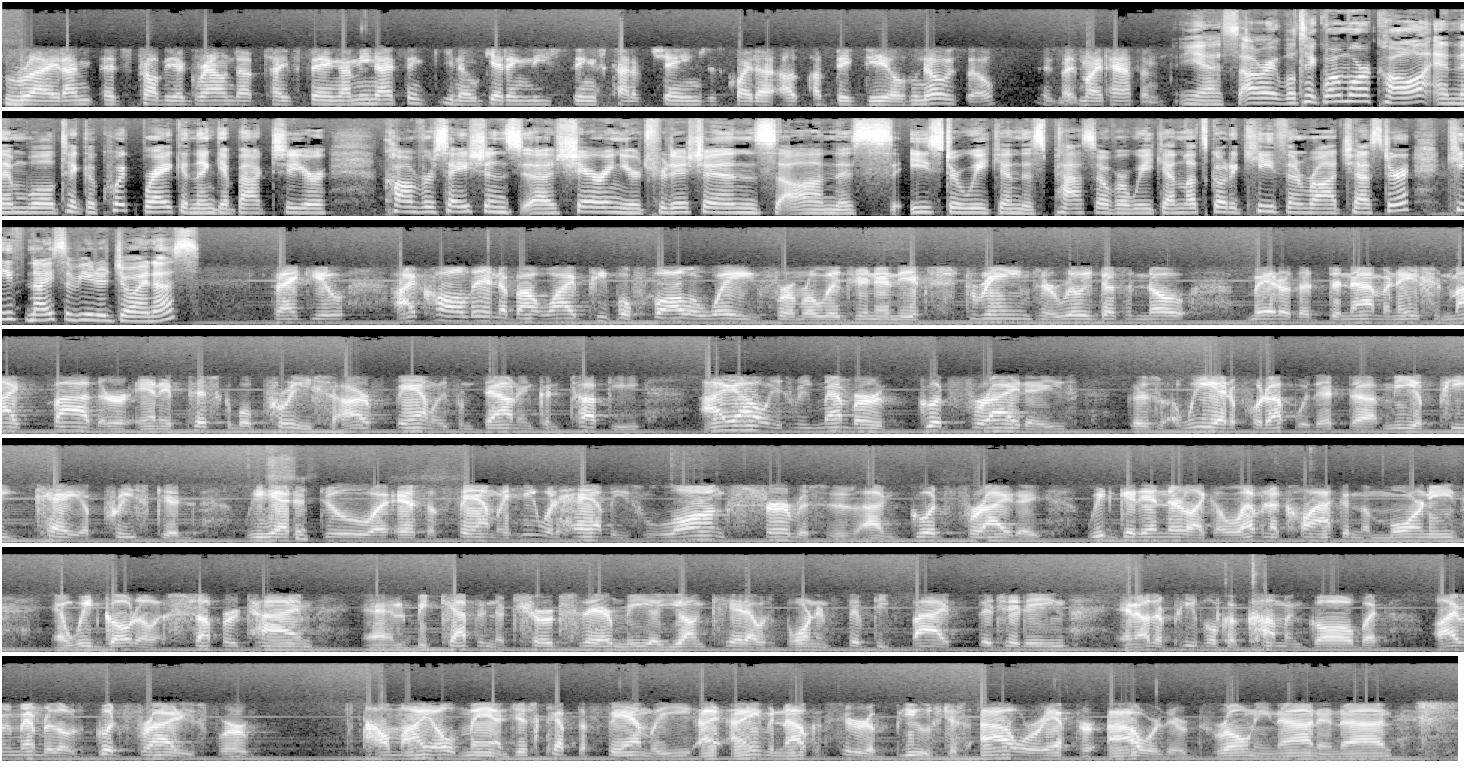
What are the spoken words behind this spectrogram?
Right. I'm, it's probably a ground up type thing. I mean, I think, you know, getting these things kind of changed is quite a, a, a big deal. Who knows, though? It, it might happen. Yes. All right. We'll take one more call and then we'll take a quick break and then get back to your conversations, uh, sharing your traditions on this Easter weekend, this Passover weekend. Let's go to Keith in Rochester. Keith, nice of you to join us. Thank you. I called in about why people fall away from religion and the extremes, and it really doesn't know matter the denomination. My father, an Episcopal priest, our family from down in Kentucky, I always remember Good Fridays because we had to put up with it. Uh, me, a PK, a priest kid, we had to do uh, as a family. He would have these long services on Good Friday. We'd get in there like 11 o'clock in the morning, and we'd go to supper time and be kept in the church there. Me, a young kid, I was born in 55, fidgeting, and other people could come and go. But I remember those Good Fridays for how my old man just kept the family. I, I even now consider it abuse. Just hour after hour, they're droning on and on.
